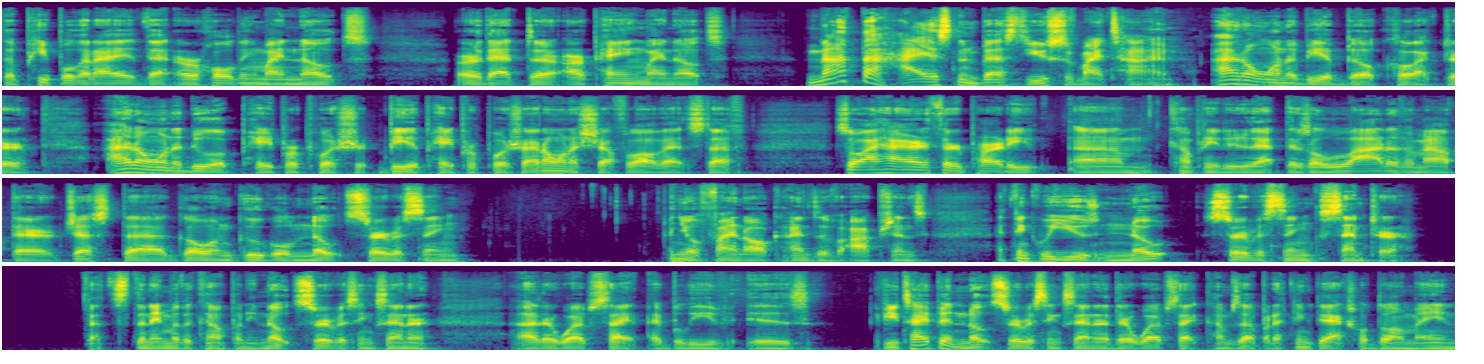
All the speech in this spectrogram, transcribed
the people that I that are holding my notes or that uh, are paying my notes not the highest and best use of my time. I don't want to be a bill collector. I don't want to do a paper pusher, be a paper pusher. I don't want to shuffle all that stuff. So I hired a third party um, company to do that. There's a lot of them out there. Just uh, go and Google note servicing, and you'll find all kinds of options. I think we use Note Servicing Center. That's the name of the company, Note Servicing Center. Uh, their website, I believe, is if you type in Note Servicing Center, their website comes up, but I think the actual domain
